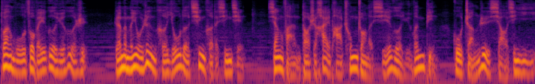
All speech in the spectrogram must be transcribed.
端午作为恶月恶日，人们没有任何游乐庆贺的心情，相反倒是害怕冲撞了邪恶与瘟病，故整日小心翼翼。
